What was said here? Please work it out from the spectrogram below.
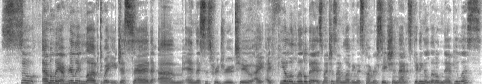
So, Emilie, I really loved what you just said. Um, and this is for Dru, too. I, I feel a little bit, as much as I'm loving this conversation, that it's getting a little nebulous.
